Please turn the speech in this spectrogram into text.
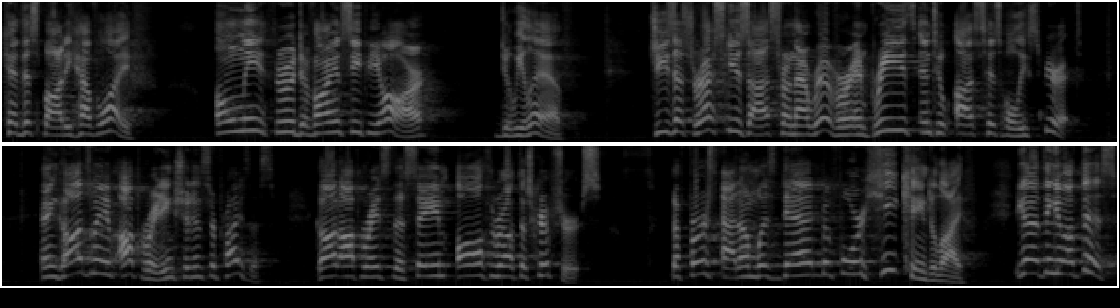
can this body have life. Only through divine CPR do we live. Jesus rescues us from that river and breathes into us his Holy Spirit. And God's way of operating shouldn't surprise us. God operates the same all throughout the scriptures. The first Adam was dead before he came to life. You got to think about this.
